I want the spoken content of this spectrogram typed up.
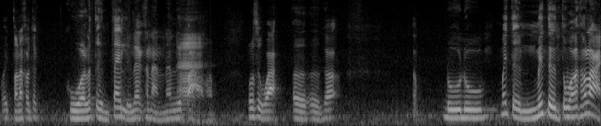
เฮ้ยตอนแรกเขาจะกลัวแล้วตื่นเต้นหรืออะไรขนาดนั้นหรือเปล่าอ่าครับ รู้สึกว่า เออเออก็ก็ ดูดูไม่ตื่นไม่ตื่นตัวเท่าไหร่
